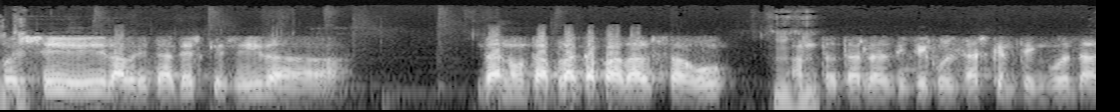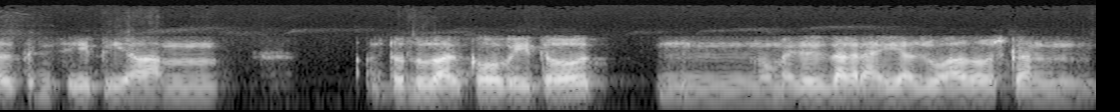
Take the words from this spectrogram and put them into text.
Pues sí, la veritat és que sí, de, de notable cap a dalt segur, uh -huh. amb totes les dificultats que hem tingut al principi, amb, amb tot el del Covid i tot, mm, només és d'agrair als jugadors que han,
